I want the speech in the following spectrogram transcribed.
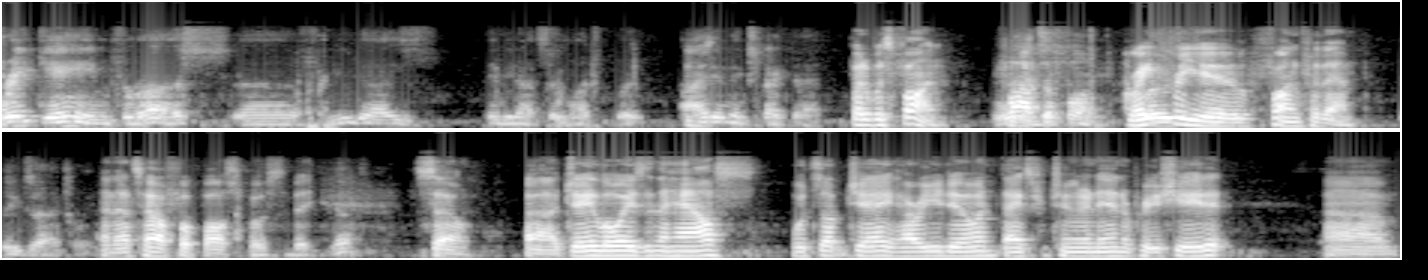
Great game for us. Uh, for you guys, maybe not so much, but I didn't expect that. But it was fun. Lots of fun. Great Loads for of fun. you, fun for them. Exactly. And that's how football's supposed to be. Yep. So, uh, Jay Loy's in the house. What's up, Jay? How are you doing? Thanks for tuning in. Appreciate it. Um,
